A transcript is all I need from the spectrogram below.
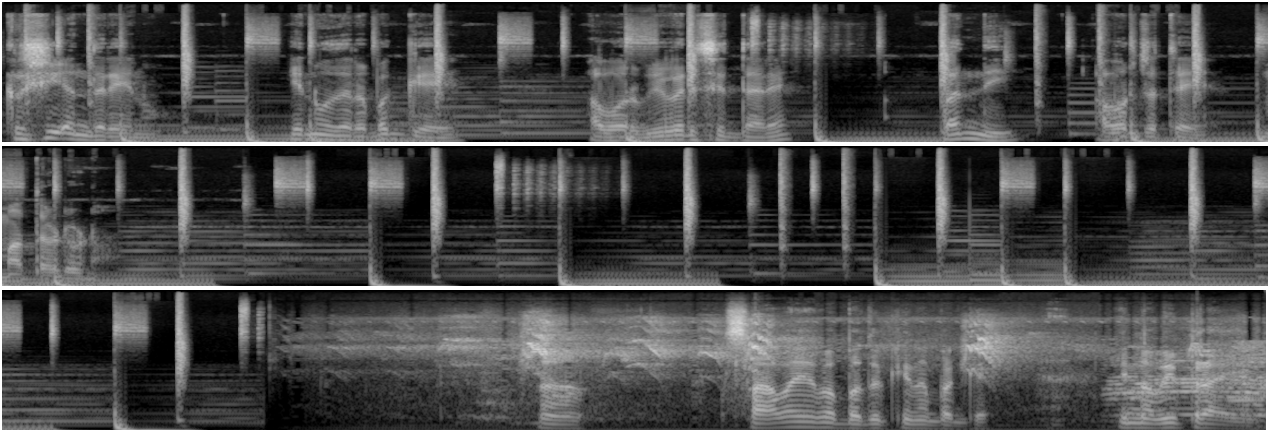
ಕೃಷಿ ಎಂದರೇನು ಎನ್ನುವುದರ ಬಗ್ಗೆ ಅವರು ವಿವರಿಸಿದ್ದಾರೆ. ಬನ್ನಿ, ಅವರ ಜೊತೆ ಮಾತಾಡೋಣ. ಸಾವಯವ ಬದುಕಿನ ಬಗ್ಗೆ ನಿಮ್ಮ ಅಭಿಪ್ರಾಯ ಏನು?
